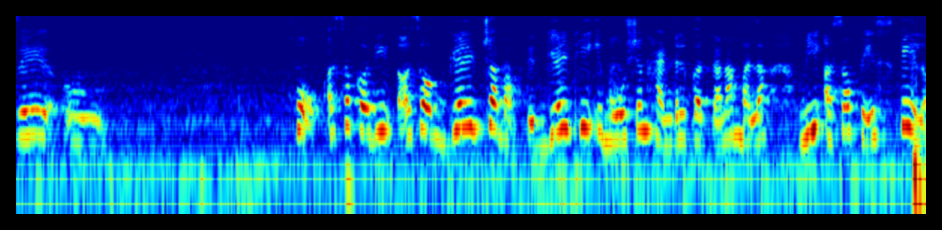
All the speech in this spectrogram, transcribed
जे हो असं कधी असं गिल्टच्या बाबतीत गिल्ट ही इमोशन हँडल करताना मला मी असं फेस केलं.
